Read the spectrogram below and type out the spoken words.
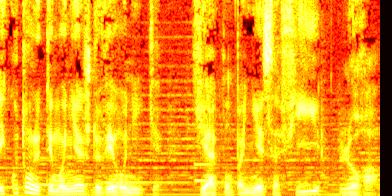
écoutons le témoignage de Véronique, qui a accompagné sa fille Laura.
